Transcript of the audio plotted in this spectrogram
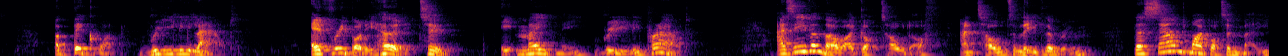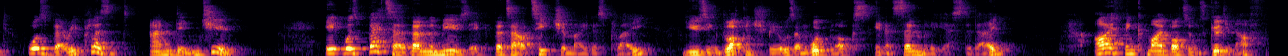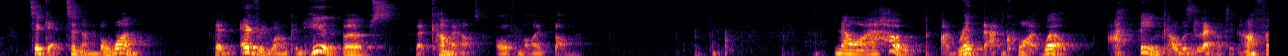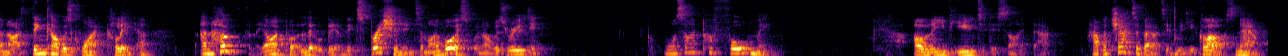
A big one, really loud. Everybody heard it too. It made me really proud. As even though I got told off, and told to leave the room, the sound my bottom made was very pleasant and in tune. It was better than the music that our teacher made us play, using glockenspiels and woodblocks in assembly yesterday. I think my bottom's good enough to get to number one. Then everyone can hear the burps that come out of my bum. Now I hope I read that quite well I think I was loud enough and I think I was quite clear, and hopefully I put a little bit of expression into my voice when I was reading. But was I performing? I'll leave you to decide that. Have a chat about it with your class. Now,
